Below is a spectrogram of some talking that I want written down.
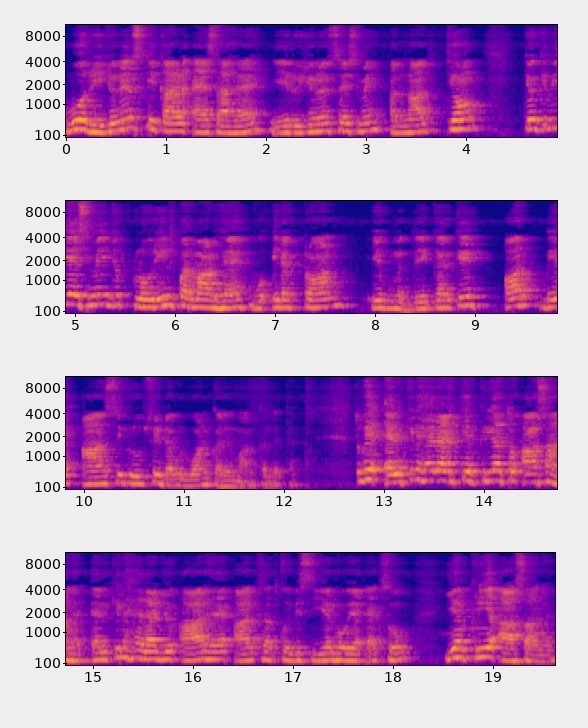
वो रिजोनेंस के कारण ऐसा है। ये रिजोनेंस है इसमें, अनुनाद। क्यों? क्योंकि भैया इसमें जो क्लोरीन परमाणु है, वो इलेक्ट्रॉन युग्म दे करके और भैया आंशिक रूप से डबल बॉन्ड का निर्माण कर लेता है। तो भैया एल्किल हैलाइड की क्रिया तो आसान है। एल्किल हैलाइड जो आर है आर के साथ कोई भी सीएल हो या एक्स हो यह क्रिया आसान है।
